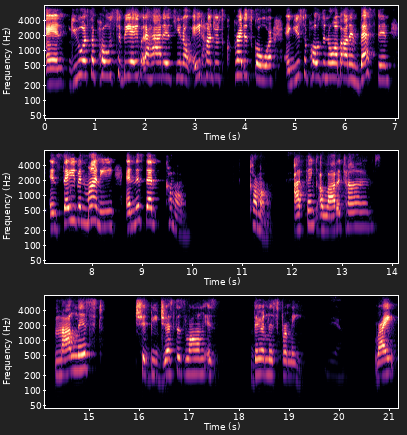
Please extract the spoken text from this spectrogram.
and you are supposed to be able to have this, you know, 800 credit score, and you're supposed to know about investing and saving money and this, that, come on. Come on. I think a lot of times my list should be just as long as their list for me. Yeah. Right?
